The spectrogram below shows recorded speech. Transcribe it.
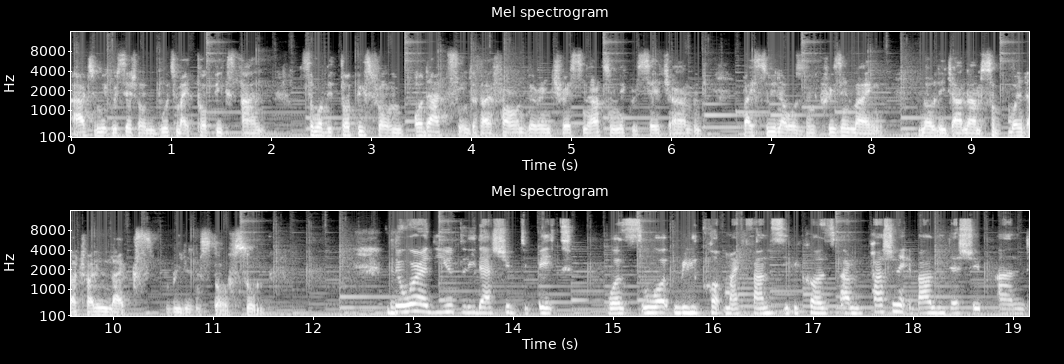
I had to make research on both my topics and some of the topics from other teams that I found very interesting. I had to make research, and by studying, I was increasing my knowledge. And I'm someone that actually likes reading stuff. So, the word youth leadership debate was what really caught my fancy because I'm passionate about leadership, and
